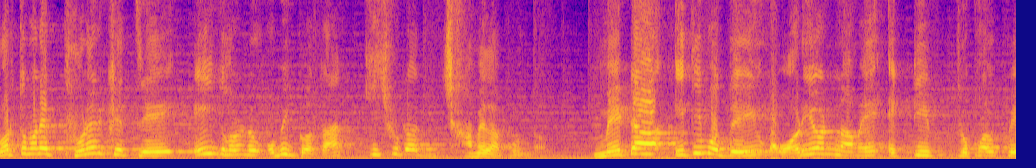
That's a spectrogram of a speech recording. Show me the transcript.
বর্তমানে ফোনের ক্ষেত্রে এই ধরনের অভিজ্ঞতা কিছুটা ঝামেলাপূর্ণ। মেটা ইতিমধ্যেই ওরিয়ন নামে একটি প্রকল্পে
